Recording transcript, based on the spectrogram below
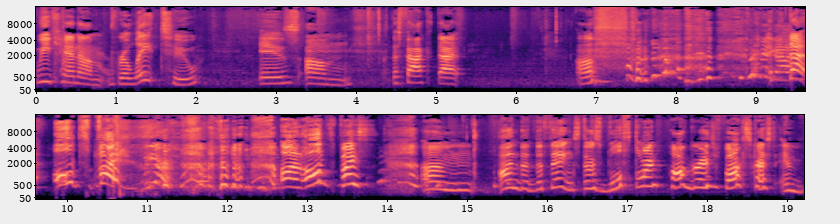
we can um, relate to is um, the fact that um, that Old Spice We are- on Old Spice um on the, the things there's Wolfthorn, Hawkridge, Foxcrest, and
